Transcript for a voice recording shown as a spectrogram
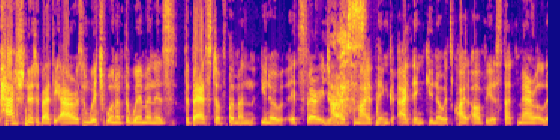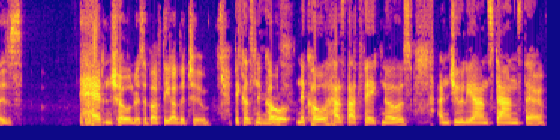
passionate about the hours and which one of the women is the best of them, and you know it's very Yes. tiresome. I think. I think you know it's quite obvious that Meryl is head and shoulders above the other two because Nicole Nicole has that fake nose and Julianne stands there.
